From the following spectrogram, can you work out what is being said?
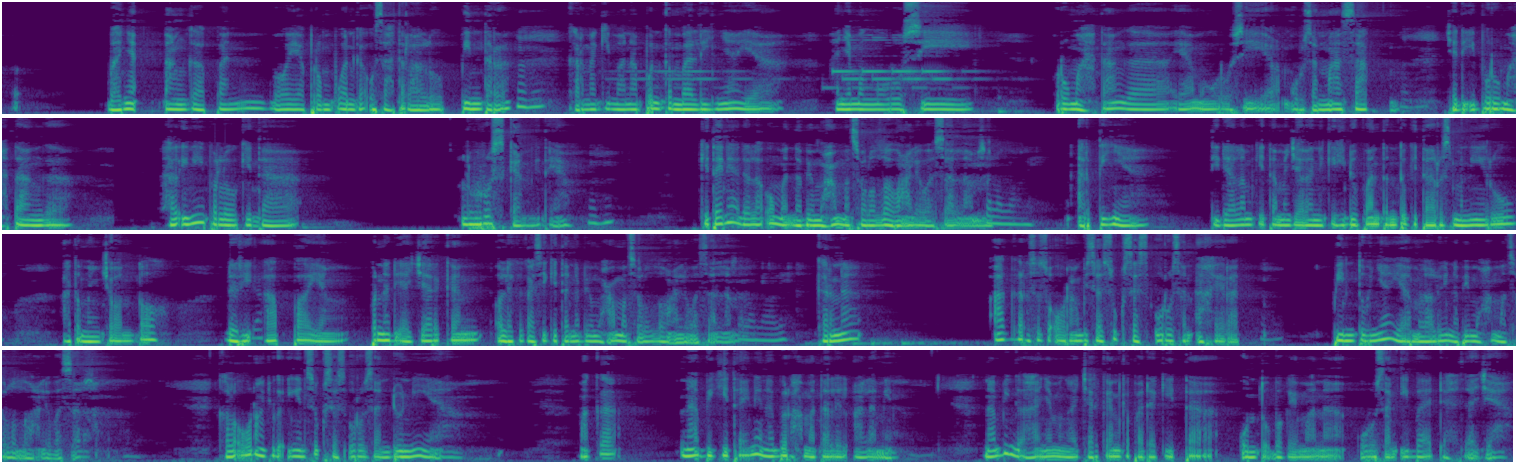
banyak tanggapan bahwa ya perempuan gak usah terlalu pinter uh -huh. karena gimana pun kembalinya ya hanya mengurusi rumah tangga ya mengurusi ya, urusan masak uh -huh. jadi ibu rumah tangga hal ini perlu kita luruskan gitu ya uh -huh. kita ini adalah umat Nabi Muhammad Shallallahu Alaihi Wasallam artinya di dalam kita menjalani kehidupan tentu kita harus meniru atau mencontoh dari apa yang pernah diajarkan oleh kekasih kita Nabi Muhammad SAW. Karena agar seseorang bisa sukses urusan akhirat, pintunya ya melalui Nabi Muhammad SAW. Kalau orang juga ingin sukses urusan dunia, maka Nabi kita ini Nabi Rahmatalil Alamin. Nabi nggak hanya mengajarkan kepada kita untuk bagaimana urusan ibadah saja,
